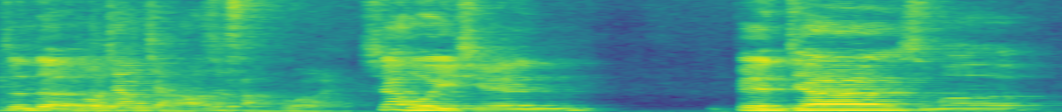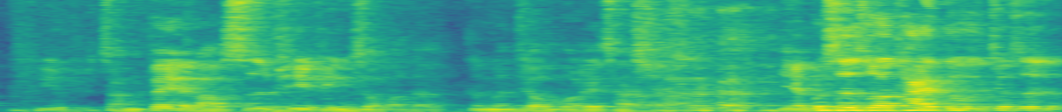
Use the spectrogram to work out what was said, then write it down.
真的。如果这样讲，好像是反过来。像我以前被人家什么有长辈、老师批评什么的，根本就没在插小，也不是说态度就是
